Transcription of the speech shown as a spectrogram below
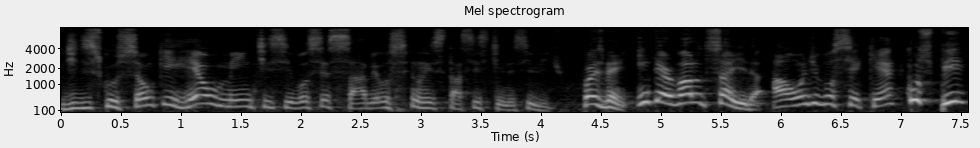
de discussão que realmente, se você sabe, você não está assistindo esse vídeo. Pois bem, intervalo de saída, aonde você quer cuspir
